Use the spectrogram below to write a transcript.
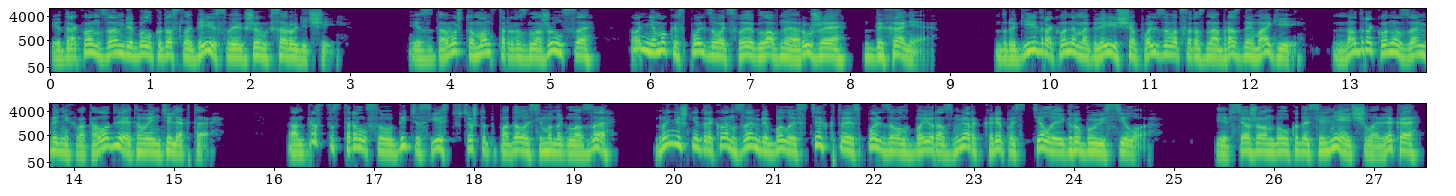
И дракон-зомби был куда слабее своих живых сородичей. Из-за того, что монстр разложился, он не мог использовать свое главное оружие – дыхание. Другие драконы могли еще пользоваться разнообразной магией, но дракону-зомби не хватало для этого интеллекта. Он просто старался убить и съесть все, что попадалось ему на глаза. Нынешний дракон-зомби был из тех, кто использовал в бою размер, крепость тела и грубую силу. И все же он был куда сильнее человека,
